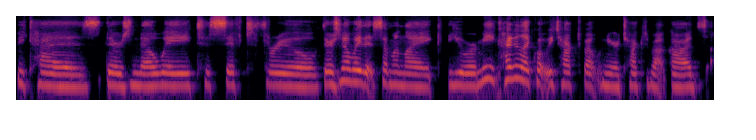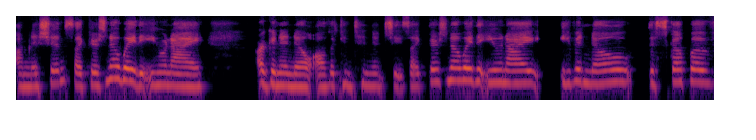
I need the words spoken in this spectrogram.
because there's no way to sift through there's no way that someone like you or me kind of like what we talked about when you were talking about god's omniscience like there's no way that you and i are going to know all the contingencies. Like there's no way that you and i even know the scope of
